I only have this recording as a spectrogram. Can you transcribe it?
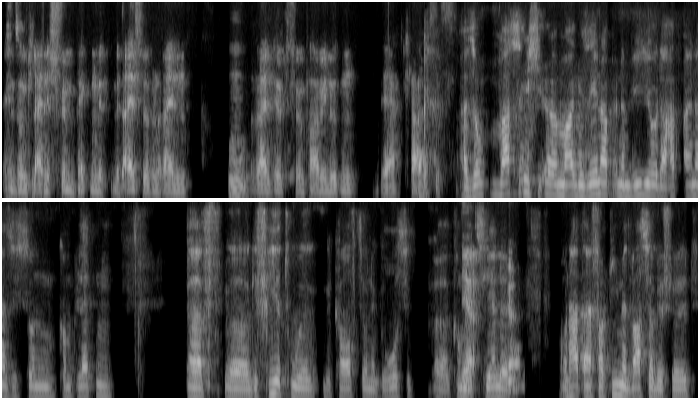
in so ein kleines Schwimmbecken mit, mit Eiswürfeln rein, mhm. reinhüpft für ein paar Minuten. Ja, klar, das ist. Also, was ich äh, mal gesehen habe in einem Video, da hat einer sich so einen kompletten äh, äh, Gefriertruhe gekauft, so eine große äh, kommerzielle, ja, ja. und hat einfach die mit Wasser befüllt.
